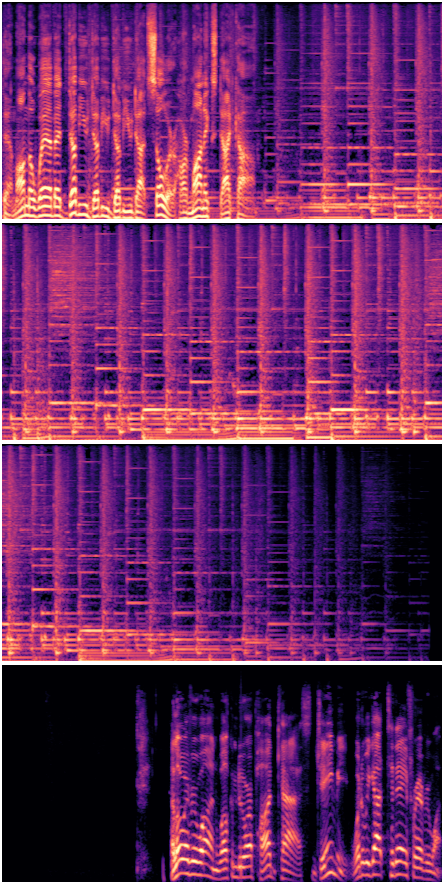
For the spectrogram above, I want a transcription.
them on the web at www.solarharmonics.com. Hello, everyone. Welcome to our podcast. Jamie, what do we got today for everyone?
